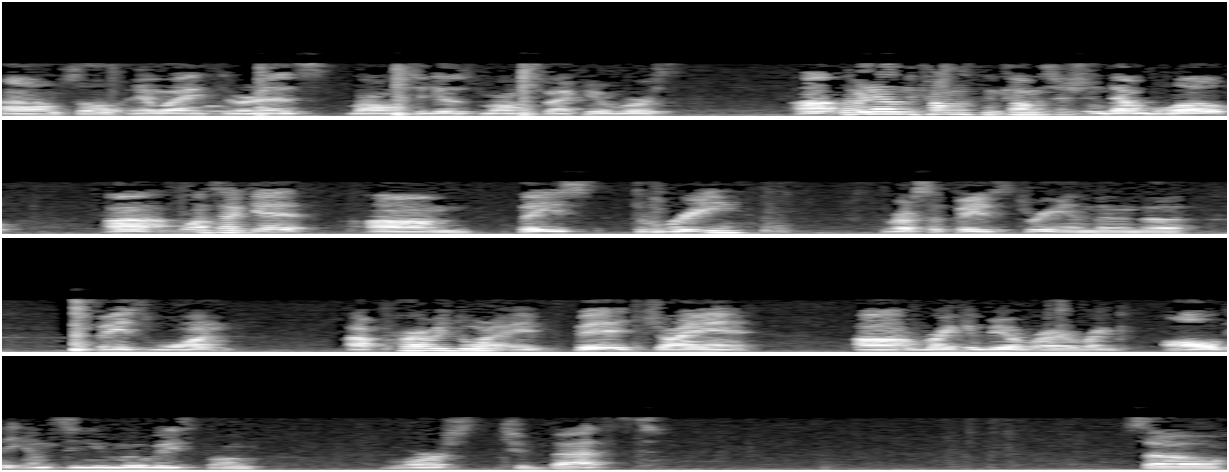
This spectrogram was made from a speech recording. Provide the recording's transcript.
Um, so anyway, there it is. Marvel Studios, Marvel Cinematic Universe. Uh, let me know in the comments in the comment section down below. Uh, once I get um, Phase three, the rest of phase three, and then the phase one. I'm probably doing a big giant um, ranking video where I rank all the MCU movies from worst to best. So,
